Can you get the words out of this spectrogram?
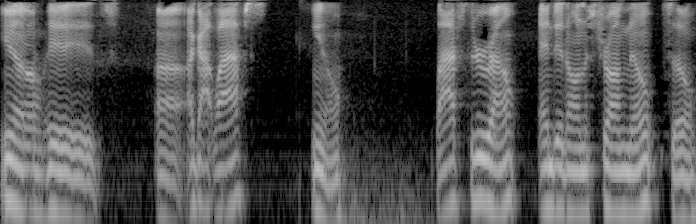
you know, it's, uh, I got laughs, you know, laughs throughout, ended on a strong note. So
